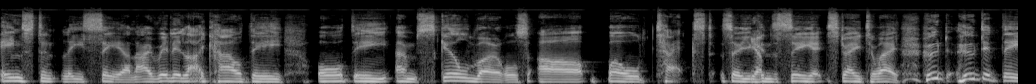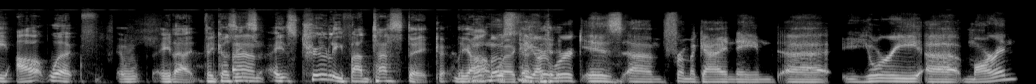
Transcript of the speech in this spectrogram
instantly see. And I really like how the all the um, skill rolls are bold text, so you Yep. can see it straight away. Who who did the artwork? You know, because it's Um, it's truly fantastic. The artwork, Most of the artwork is um, from a guy named uh, Yuri uh, Marin.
